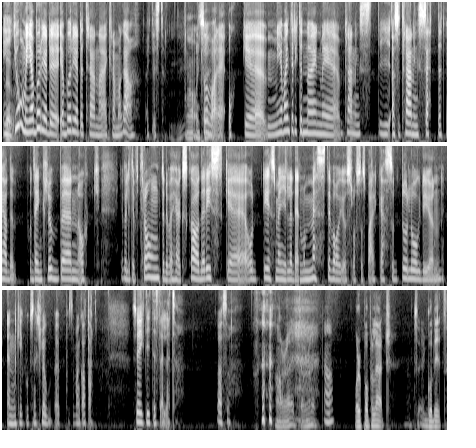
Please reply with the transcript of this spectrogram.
Jo men jag började, jag började träna kramaga faktiskt. Ja, okej. Så var det. Och, eh, men jag var inte riktigt nöjd med alltså träningssättet vi hade på den klubben och det var lite för trångt och det var hög skaderisk eh, och det som jag gillade nog mest det var ju att slåss och sparka så då låg det ju en, en kickboxingklubb på samma gata. Så jag gick dit istället. Det var så. All right, all right. Ja. Var det populärt att gå dit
